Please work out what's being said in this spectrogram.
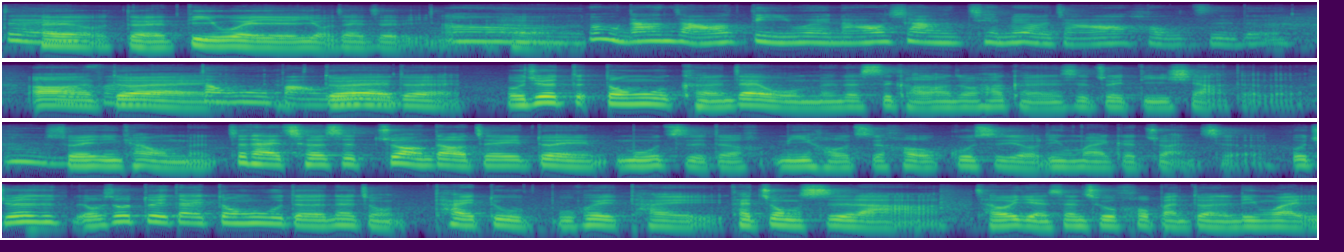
对，还有对地位也有在这里。哦，那、嗯、我们刚刚讲到地位，然后像前面有讲到猴子的啊，对，动物保护，对对。我觉得动物可能在我们的思考当中，它可能是最低下的了。嗯，所以你看，我们这台车是撞到这一对母子的猕猴之后，故事有另外一个转折。我觉得有时候对待动物的那种态度不会太太重视啦，才会衍生出后半段的另外一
